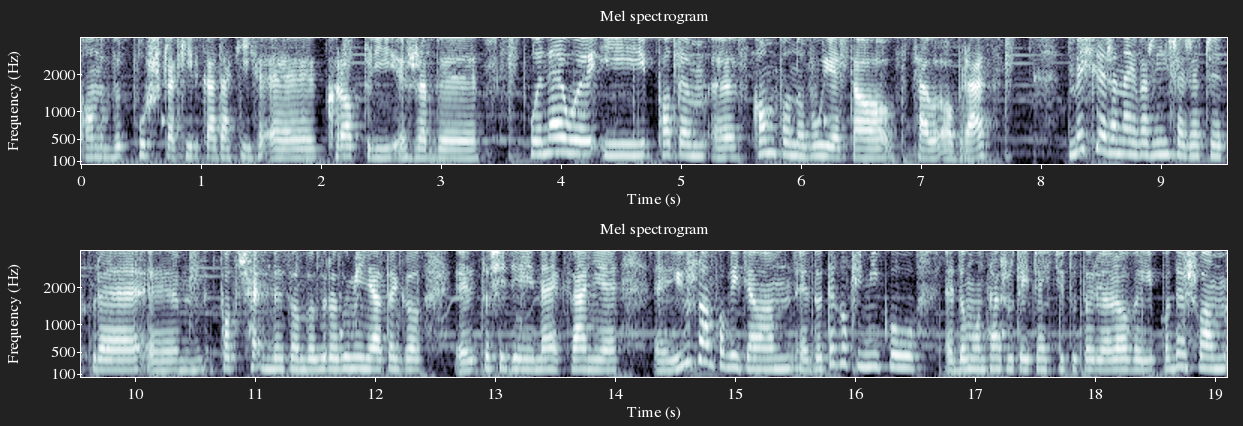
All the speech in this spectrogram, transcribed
on wypuszcza kilka takich kropli, żeby spłynęły i potem wkomponowuje to w cały obraz. Myślę, że najważniejsze rzeczy, które potrzebne są do zrozumienia tego, e, co się dzieje na ekranie, e, już Wam powiedziałam. E, Do tego filmiku, do montażu tej części tutorialowej podeszłam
